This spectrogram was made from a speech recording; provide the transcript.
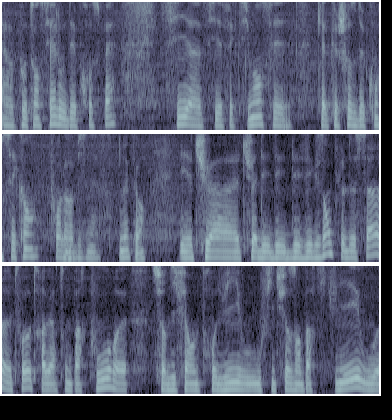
euh, potentiels ou des prospects si, si effectivement c'est quelque chose de conséquent pour leur mhm. business. D'accord. Et tu as, tu as des, des, exemples de ça, toi, au travers de ton parcours, sur différents produits ou features en particulier, ou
